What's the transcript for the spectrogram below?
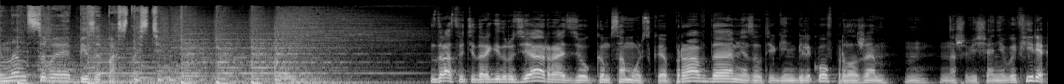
Финансовая безопасность. Здравствуйте, дорогие друзья. Радио «Комсомольская правда». Меня зовут Евгений Беляков. Продолжаем наше вещание в эфире.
